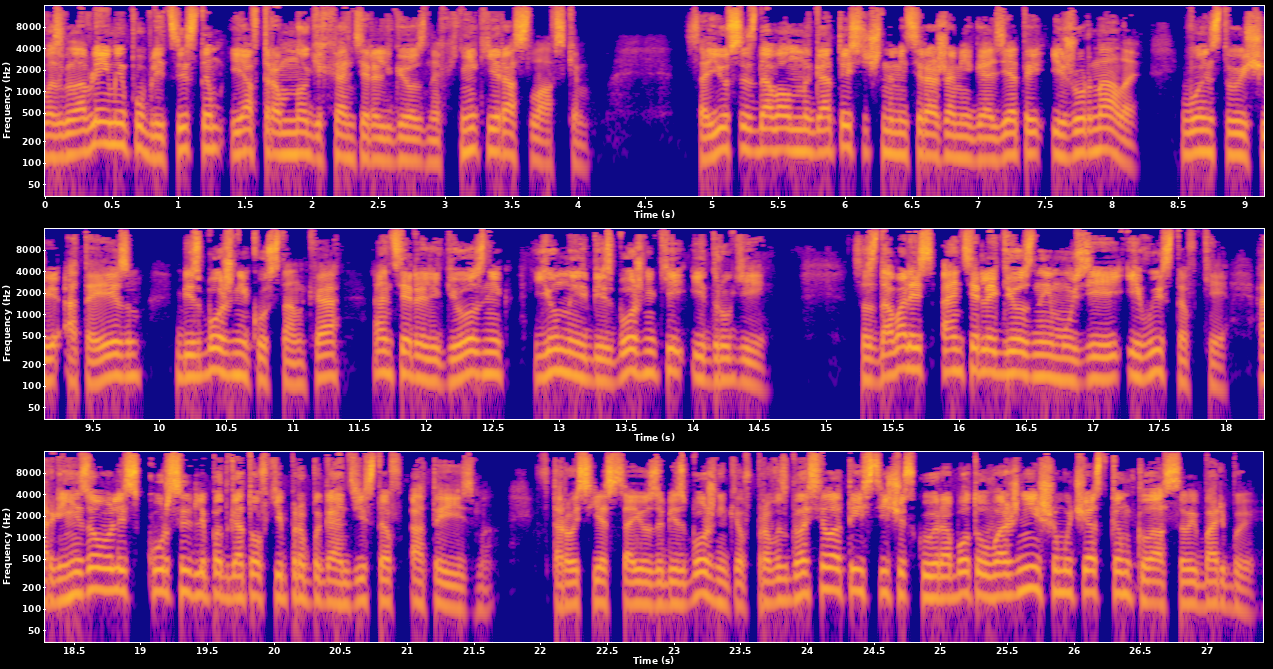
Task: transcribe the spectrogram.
возглавляемый публицистом и автором многих антирелигиозных книг Ярославским. Союз издавал многотысячными тиражами газеты и журналы «Воинствующий атеизм», «Безбожник у станка», «Антирелигиозник», «Юные безбожники» и другие. Создавались антирелигиозные музеи и выставки, организовывались курсы для подготовки пропагандистов атеизма. Второй съезд Союза безбожников провозгласил атеистическую работу важнейшим участком классовой борьбы.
